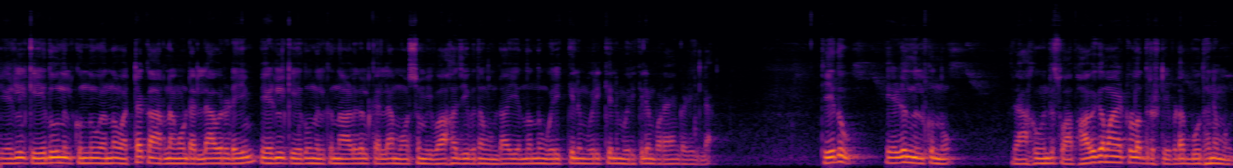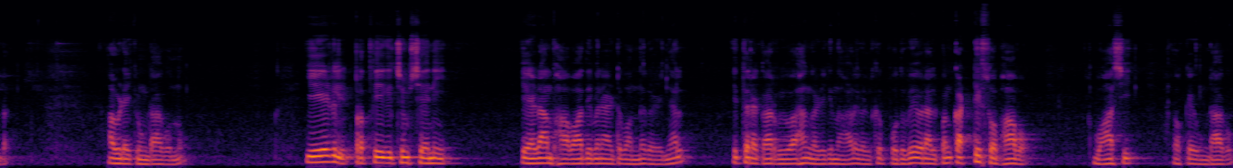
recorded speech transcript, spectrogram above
ഏഴിൽ കേതു നിൽക്കുന്നു എന്ന ഒറ്റ കാരണം കൊണ്ട് എല്ലാവരുടെയും ഏഴിൽ കേതു നിൽക്കുന്ന ആളുകൾക്കെല്ലാം മോശം വിവാഹ ജീവിതം ഉണ്ടായി എന്നൊന്നും ഒരിക്കലും ഒരിക്കലും ഒരിക്കലും പറയാൻ കഴിയില്ല. കേതു ഏഴിൽ നിൽക്കുന്നു. രാഹുവിന്റെ സ്വാഭാവികമായിട്ടുള്ള ദൃഷ്ടി ഇവിടെ ബുധനുമുണ്ട്. അവിടേക്ക് ഉണ്ടാകുന്നു. ഏഴിൽ പ്രത്യേകിച്ചും ശനി ഏഴാം ഭാവാധിപനായിട്ട് വന്നു കഴിഞ്ഞാൽ ഇത്തരക്കാർ വിവാഹം കഴിക്കുന്ന ആളുകൾക്ക് പൊതുവേ ഒരല്പം കട്ടി സ്വഭാവം വാശി ഒക്കെ ഉണ്ടാകും.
